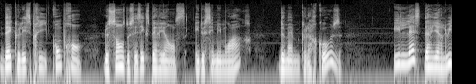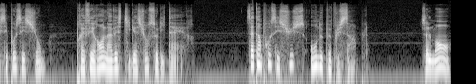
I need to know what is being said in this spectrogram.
Dès que l'esprit comprend le sens de ses expériences et de ses mémoires, de même que leur cause, il laisse derrière lui ses possessions, préférant l'investigation solitaire. C'est un processus on ne peut plus simple. Seulement,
